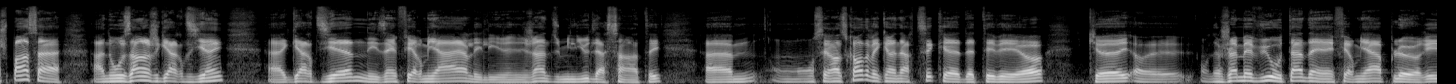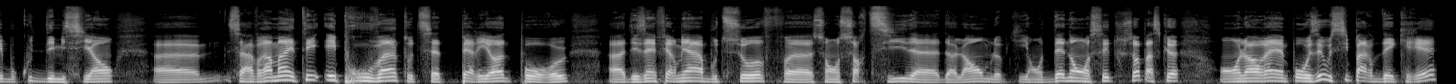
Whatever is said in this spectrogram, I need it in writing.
je pense à, nos anges gardiens, gardiennes, les infirmières, les, gens du milieu de la santé. Euh, on s'est rendu compte avec un article de TVA qu'on euh, n'a jamais vu autant d'infirmières pleurer, beaucoup de démissions. Euh, ça a vraiment été éprouvant toute cette période pour eux. Euh, des infirmières à bout de souffle sont sorties de, l'ombre, qui ont dénoncé tout ça parce que on leur a imposé aussi par décret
